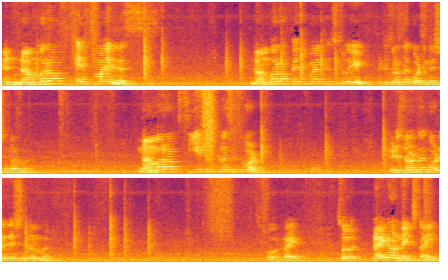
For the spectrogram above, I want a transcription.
And number of F minus Number of F minus is to 8. It is not the coordination number. Number of Ca2 plus is what? It is not the coordination number. 4, right? So write down next line.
